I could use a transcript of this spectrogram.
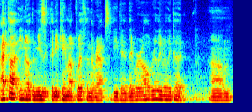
I thought you know the music that he came up with and the raps that he did, they were all really really good. Um,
